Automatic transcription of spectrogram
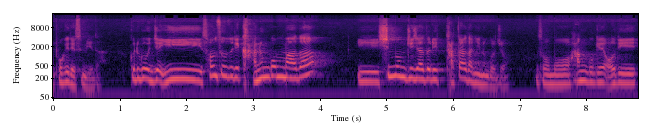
보게 됐습니다. 그리고 이제 이 선수들이 가는 곳마다 이 신문 기자들이 다 따라다니는 거죠. 그래서 뭐 한국에 어디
